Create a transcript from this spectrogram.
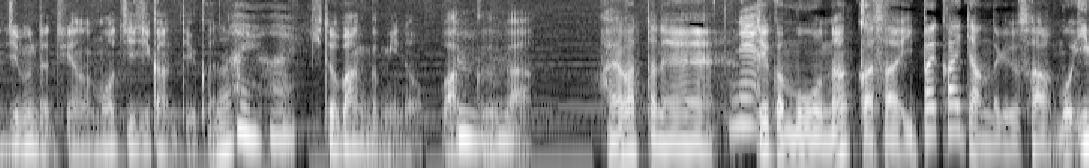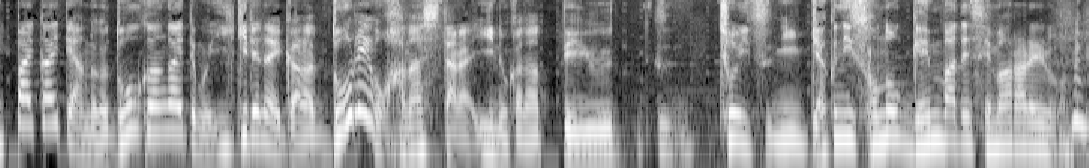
自分たちの持ち時間っていうかな、はいはい。一番組の枠が、早かったね。ね。っていうかもうなんかさいっぱい書いてあるんだけどさもういっぱい書いてあるのがどう考えても言い切れないからどれを話したらいいのかなっていうチョイスに逆にその現場で迫られるわけよ。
